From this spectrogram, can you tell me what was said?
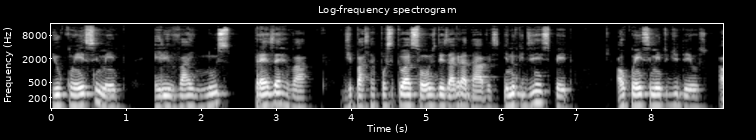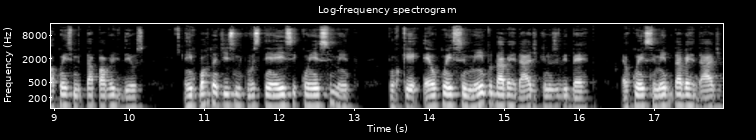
E o conhecimento, ele vai nos preservar de passar por situações desagradáveis. E no que diz respeito ao conhecimento de Deus, ao conhecimento da palavra de Deus, é importantíssimo que você tenha esse conhecimento, porque é o conhecimento da verdade que nos liberta, é o conhecimento da verdade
